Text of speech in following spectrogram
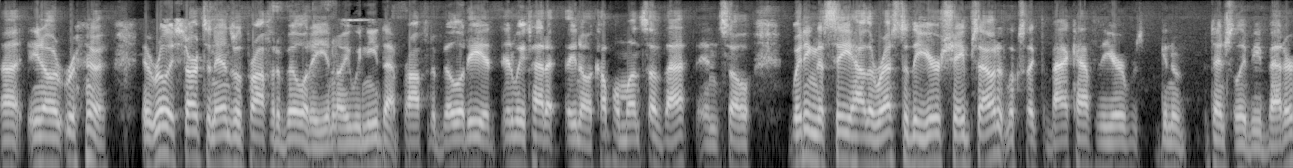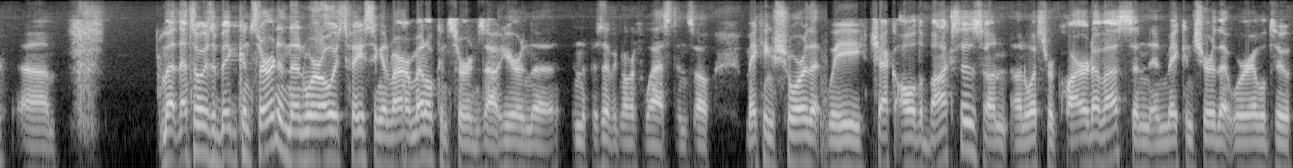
Uh, you know, it, it really starts and ends with profitability. You know, we need that profitability, and we've had a, you know a couple months of that, and so waiting to see how the rest of the year shapes out. It looks like the back half of the year is going to potentially be better. Um, but that's always a big concern and then we're always facing environmental concerns out here in the in the Pacific Northwest and so making sure that we check all the boxes on, on what's required of us and, and making sure that we're able to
